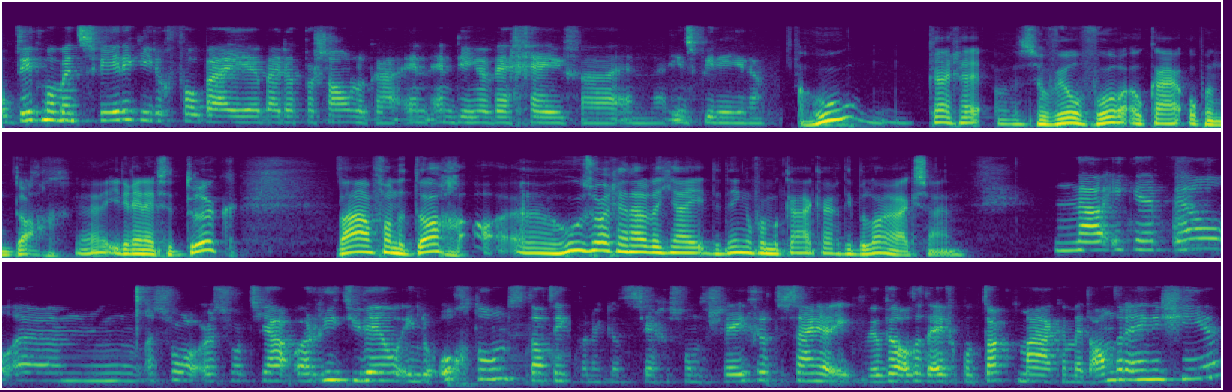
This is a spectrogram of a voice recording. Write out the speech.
op dit moment sfeer ik in ieder geval bij, uh, bij dat persoonlijke. En, en dingen weggeven en inspireren. Hoe krijg je zoveel voor elkaar op een dag? Iedereen heeft het druk. Waarom van de dag? hoe zorg je nou dat jij de dingen voor elkaar krijgt die belangrijk zijn? Nou, ik heb wel um, een, soort, een soort ja, ritueel in de ochtend. Dat ik, kan ik dat zeggen zonder zweverig te zijn? Ik wil wel altijd even contact maken met andere energieën.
